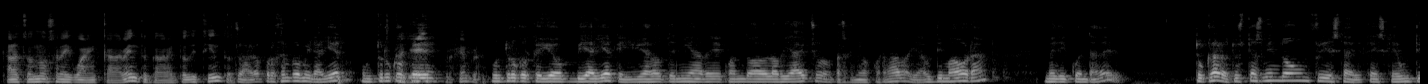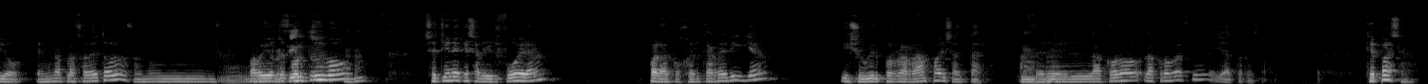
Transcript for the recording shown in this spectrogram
Claro, esto no será igual en cada evento, en cada evento es distinto. Claro, por ejemplo, mira, ayer un truco Ayer, que por ejemplo. un truco que yo vi ayer, que yo ya lo tenía de cuando lo había hecho, lo que pasa es que no me acordaba, y a última hora me di cuenta de él. Tú, claro, tú estás viendo un freestyle, que es que un tío en una plaza de toros, en un pabellón recinto, deportivo, se tiene que salir fuera para coger carrerilla y subir por la rampa y saltar. Hacer el- la, coro- la acrobacia y aterrizar. ¿Qué pasa?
